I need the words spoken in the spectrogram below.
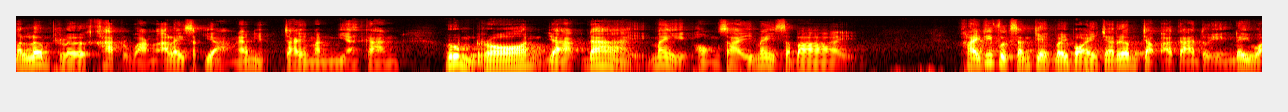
มันเริ่มเผลอคาดหวังอะไรสักอย่างแล้วเนี่ยใจมันมีอาการรุ่มร้อนอยากได้ ไม่ผ่องใสไม่สบาย ใครที่ฝึกสังเกตบ่อย ๆ จะเริ่มจับอาการตัวเองได้ไว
